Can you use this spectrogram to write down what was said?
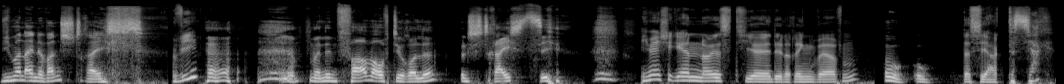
wie man eine Wand streicht. Wie? Man nimmt Farbe auf die Rolle und streicht sie. Ich möchte gerne ein neues Tier in den Ring werfen. Oh, oh. Das Jack. Das Jack?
